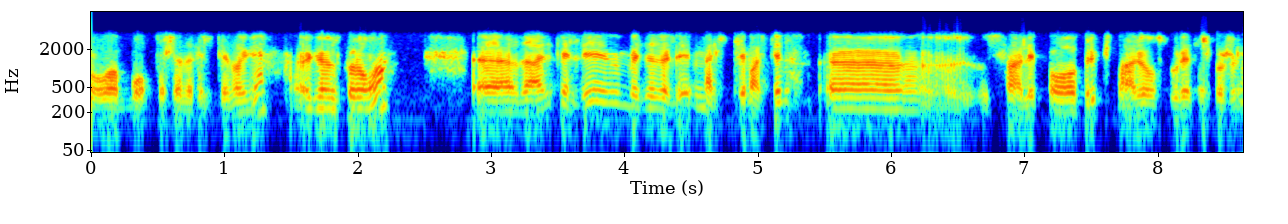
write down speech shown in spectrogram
og båter generelt i Norge eh, grunnet korona. Eh, Det er et veldig, veldig, veldig merkelig marked. Særlig på brukt er det jo stor etterspørsel.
